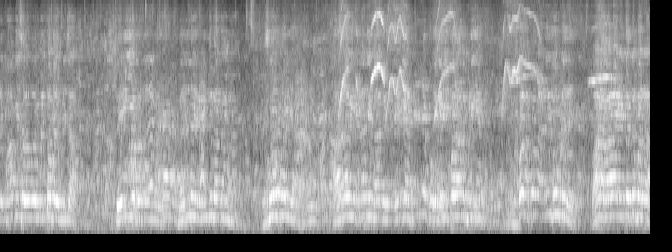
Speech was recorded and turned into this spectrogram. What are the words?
அப்படி பாப்பி செல்வம் ஒரு மெத்த போய் பிடிச்சா? பெரிய வெள்ளை ரெண்டு பக்கமா. சூப்பரியா. அழகு எல்லாத்தையும் பாக்கு எங்க எங்க இப்ப வாங்க பிடிங்க. போங்க போங்க. அதையும் கூப்பிடுது. வாடா வாடா நீ தொட்டு போடுறா.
